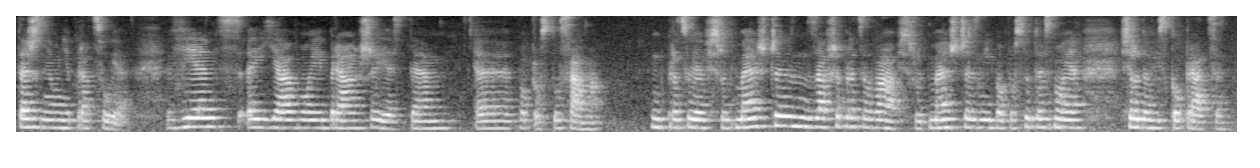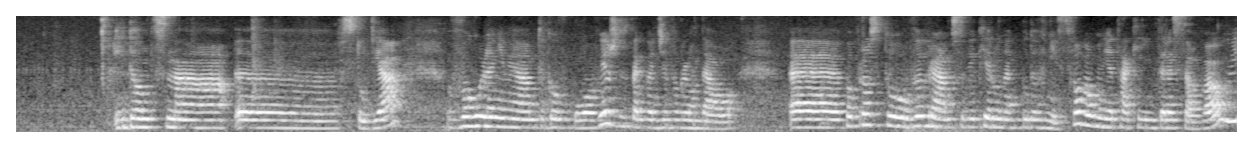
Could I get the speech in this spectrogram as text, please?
też z nią nie pracuję. Więc ja w mojej branży jestem po prostu sama. Pracuję wśród mężczyzn, zawsze pracowałam wśród mężczyzn i po prostu to jest moje środowisko pracy. Idąc na studia, w ogóle nie miałam tego w głowie, że to tak będzie wyglądało. E, po prostu wybrałam sobie kierunek budownictwo, bo mnie taki interesował i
